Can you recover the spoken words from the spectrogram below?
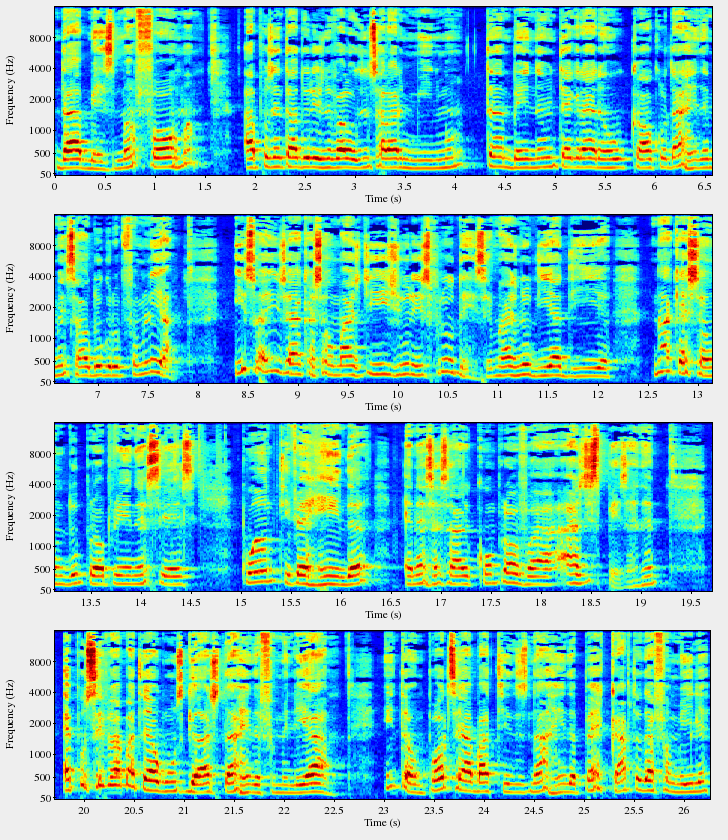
Da mesma forma, aposentadorias no valor de um salário mínimo também não integrarão o cálculo da renda mensal do grupo familiar. Isso aí já é questão mais de jurisprudência, mas no dia a dia, na questão do próprio INSS, quando tiver renda, é necessário comprovar as despesas, né? É possível abater alguns gastos da renda familiar? Então, pode ser abatidos na renda per capita da família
